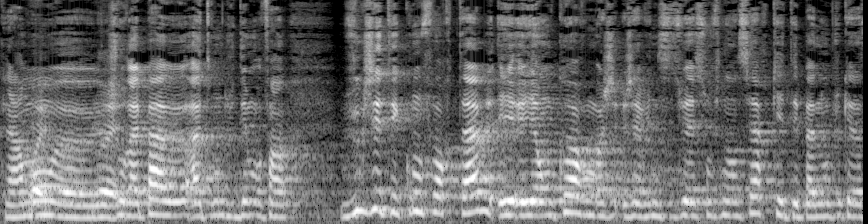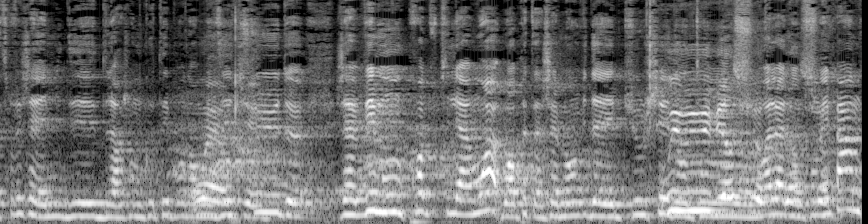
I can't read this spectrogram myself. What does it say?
Clairement, Ouais, euh, j'aurais pas euh, attendu des mois. Enfin, vu que j'étais confortable, et, et encore, moi j'avais une situation financière qui était pas non plus catastrophique, j'avais mis des- de l'argent de côté pendant Ouais, mes études, j'avais mon propre filet à moi. Bon, après, t'as jamais envie d'aller piocher Oui, dans, oui, ton, bien sûr, voilà, bien dans ton sûr. épargne.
